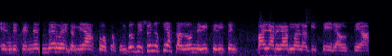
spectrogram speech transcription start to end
en defender de determinadas cosas. Entonces yo no sé hasta dónde, viste, dicen, va a alargar la lapicera. O sea,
